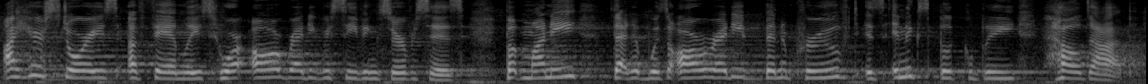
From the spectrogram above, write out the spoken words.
I hear stories of families who are already receiving services, but money that was already been approved is inexplicably held up.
